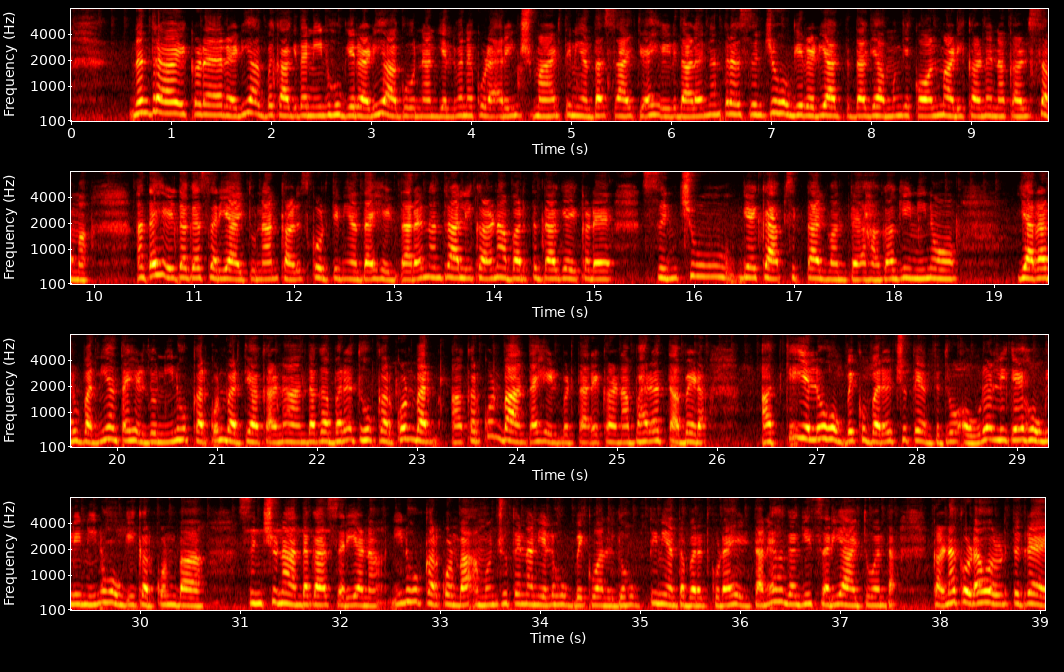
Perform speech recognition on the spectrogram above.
ನಂತರ ಈ ಕಡೆ ರೆಡಿ ಆಗಬೇಕಾಗಿದೆ, ನೀನು ಹೋಗಿ ರೆಡಿ ಆಗು, ನಾನು ಎಲ್ಲವನ್ನ ಕೂಡ ಅರೇಂಜ್ ಮಾಡ್ತೀನಿ ಅಂತ ಸಾಹಿತ್ಯ ಹೇಳಿದಾಳೆ. ನಂತರ ಸಂಜೆ ಹೋಗಿ ರೆಡಿ ಆಗ್ತಿದ್ದಾಗೆ, ಅಮ್ಮಂಗೆ ಕಾಲ್ ಮಾಡಿ ಕರ್ಣನ ಕಳಿಸಮ್ಮ ಅಂತ ಹೇಳಿದಾಗ ಸರಿ ಆಯಿತು, ನಾನು ಕಳಿಸ್ಕೊಡ್ತೀನಿ ಅಂತ ಹೇಳ್ತಾರೆ. ನಂತರ ಅಲ್ಲಿ ಕರ್ಣ ಬರ್ತಿದ್ದಾಗೆ ಈ ಕಡೆ ಸಿಂಚುಗೆ ಕ್ಯಾಬ್ ಸಿಗ್ತಾ ಇಲ್ವಂತೆ, ಹಾಗಾಗಿ ನೀನು ಯಾರು ಬನ್ನಿ ಅಂತ ಹೇಳಿದ್ರು, ನೀನು ಹೋಗಿ ಕರ್ಕೊಂಡು ಬರ್ತೀಯ ಕರ್ಣ? ಅಂದಾಗ ಭರತ್ ಹೋಗಿ ಕರ್ಕೊಂಡು ಬರ್ ಕರ್ಕೊಂಡು ಬಾ ಅಂತ ಹೇಳಿಬಿಡ್ತಾರೆ ಕರ್ಣ. ಭರತ ಬೇಡ. ಅದಕ್ಕೆ ಎಲ್ಲೋ ಹೋಗಬೇಕು ಬರೋ ಜೊತೆ ಅಂತಿದ್ರು. ಅಲ್ಲಿಗೆ ಹೋಗಲಿ, ನೀನು ಹೋಗಿ ಕರ್ಕೊಂಡು ಬಾ. ಸಿಂಚುನ ಅಂದಾಗ, ಸರಿ ಅಣ್ಣ, ನೀನು ಹೋಗಿ ಕರ್ಕೊಂಡು ಬಾ. ಅಮ್ಮನ ಜೊತೆ ನಾನು ಎಲ್ಲೋ ಹೋಗಬೇಕು, ಅಲ್ಲಿಗೆ ಹೋಗ್ತೀನಿ ಅಂತ ಬರೋದು ಕೂಡ ಹೇಳ್ತಾನೆ. ಹಾಗಾಗಿ ಸರಿ ಆಯಿತು ಅಂತ. ಕಣ ಕೂಡ ಹೊರಡ್ತಿದ್ರೆ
